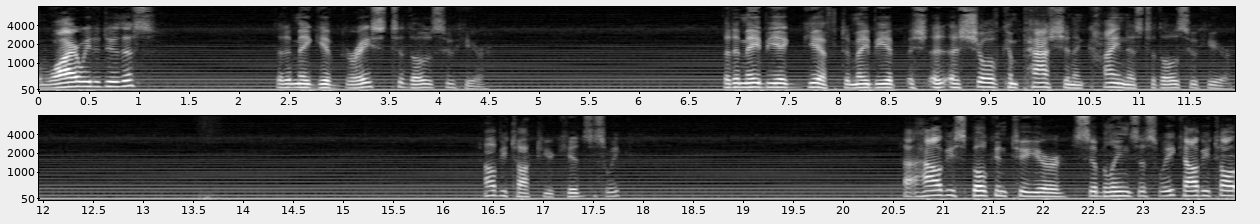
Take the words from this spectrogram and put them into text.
And why are we to do this? That it may give grace to those who hear. That it may be a gift, it may be a, a, a show of compassion and kindness to those who hear. How have you talked to your kids this week? Uh, how have you spoken to your siblings this week? How have you ta-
